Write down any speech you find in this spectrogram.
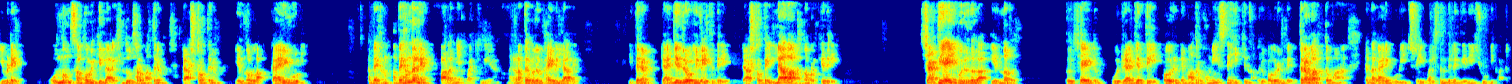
ഇവിടെ ഒന്നും സംഭവിക്കില്ല ഹിന്ദുധർമ്മത്തിനും രാഷ്ട്രത്തിനും എന്നുള്ള കാര്യം കൂടി അദ്ദേഹം അദ്ദേഹം തന്നെ പറഞ്ഞു വയ്ക്കുകയാണ്. മരണത്തെ പോലും ഭയമില്ലാതെ ഇത്തരം രാജ്യദ്രോഹികൾക്കെതിരെ രാഷ്ട്രത്തെ ഇല്ലാതാക്കുന്നവർക്കെതിരെ ശക്തിയായി പൊരുതുക എന്നത് തീർച്ചയായിട്ടും ഒരു രാജ്യത്തെ പൗരന്റെ മാതൃഭൂമിയെ സ്നേഹിക്കുന്ന ഒരു പൗരന്റെ ഉത്തരവാദിത്വമാണ് എന്ന കാര്യം കൂടി ശ്രീ വത്സൻ തിലങ്കേരി ചൂണ്ടിക്കാട്ടും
